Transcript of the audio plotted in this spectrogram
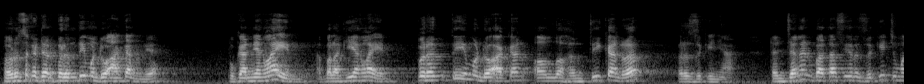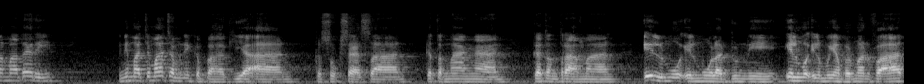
Baru sekedar berhenti mendoakan ya. Bukan yang lain, apalagi yang lain. Berhenti mendoakan, Allah hentikan re rezekinya. Dan jangan batasi rezeki cuma materi. Ini macam-macam nih kebahagiaan, kesuksesan, ketenangan, ketentraman, ilmu-ilmu laduni, ilmu-ilmu yang bermanfaat,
